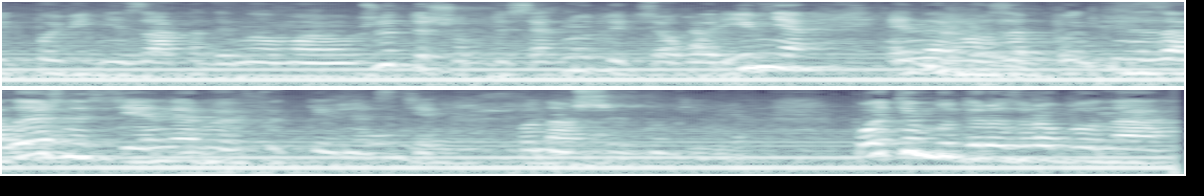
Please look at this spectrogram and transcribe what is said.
відповідні заходи ми маємо вжити, щоб досягнути цього рівня енергозап- незалежності і енергоефективності по наших будівлях. Потім буде розроблена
